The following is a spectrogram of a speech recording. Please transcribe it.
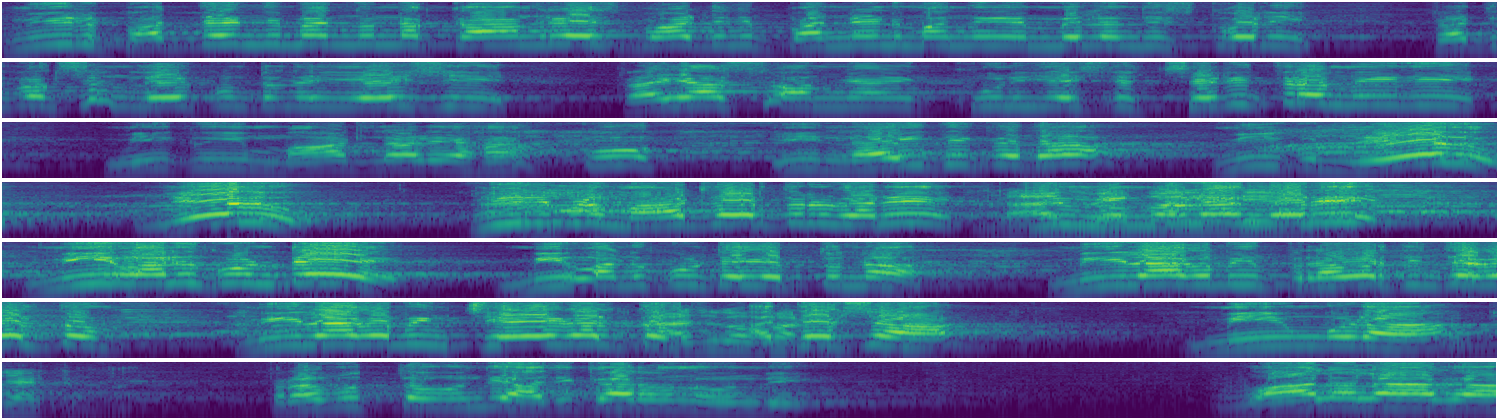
మీరు పద్దెనిమిది మంది ఉన్న కాంగ్రెస్ పార్టీని పన్నెండు మంది ఎమ్మెల్యేలు తీసుకొని ప్రతిపక్షం లేకుండా చేసి ప్రజాస్వామ్యాన్ని కూని చేసిన చరిత్ర మీది మీకు ఈ మాట్లాడే హక్కు ఈ నైతికత మీకు లేదు లేదు మీరు ఇప్పుడు మాట్లాడుతున్నారు కానీ మేము వింటున్నాం కానీ మేము అనుకుంటే మేము అనుకుంటే చెప్తున్నా మీలాగా మేము ప్రవర్తించగలుగుతాం మీలాగా మేము చేయగలుగుతాం. అధ్యక్ష మేము కూడా ప్రభుత్వం ఉంది అధికారంలో ఉంది. వాళ్ళలాగా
